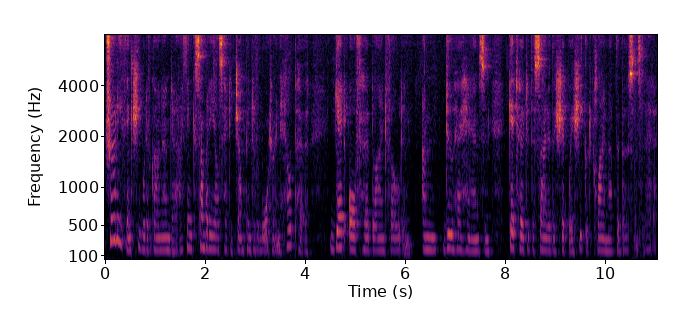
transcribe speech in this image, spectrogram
truly think she would have gone under. I think somebody else had to jump into the water and help her get off her blindfold and undo her hands and get her to the side of the ship where she could climb up the bosun's ladder.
